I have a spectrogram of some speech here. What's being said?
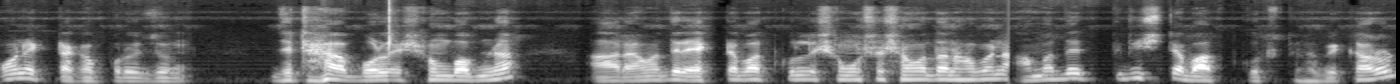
অনেক টাকা প্রয়োজন, যেটা বলে সম্ভব না। আর আমাদের একটা বাদ করলে সমস্যার সমাধান হবে না। আমাদের তিরিশটা বাদ করতে হবে। কারণ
